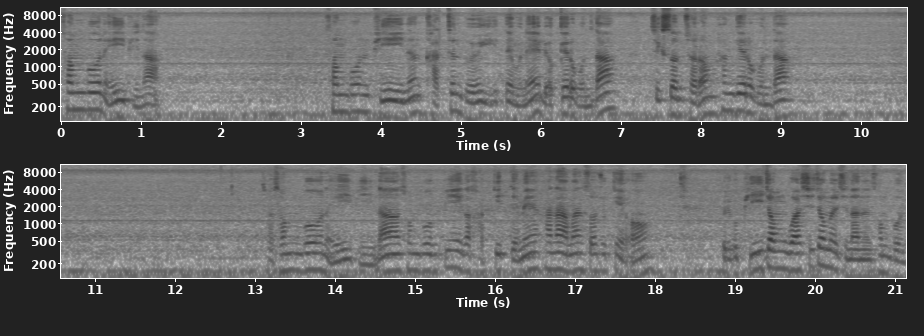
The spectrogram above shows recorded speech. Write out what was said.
선분 AB나 선분 BA는 같은 도형이기 때문에 몇 개로 본다? 직선처럼 한 개로 본다. 자, 선분 AB나 선분 BA가 같기 때문에 하나만 써줄게요. 그리고 B점과 C점을 지나는 선분,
